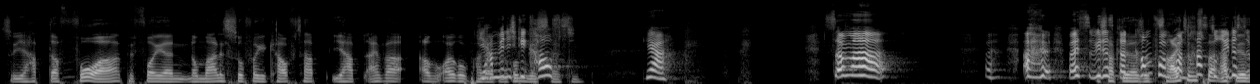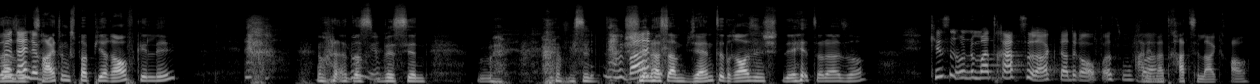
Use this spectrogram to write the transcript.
So, ihr habt davor, bevor ihr ein normales Sofa gekauft habt, ihr habt einfach auf Europaletten Die haben wir nicht gekauft. Ja. Sag mal. Ah, Weißt du, wie Was das gerade kommt so vom Kontrast? Du Zeitungspa- habt redest ihr über da so deine Zeitungspapier raufgelegt? Oder das ein bisschen, ein bisschen schön das Ambiente draußen steht oder so? Kissen und eine Matratze lag da drauf als Ah, die Sofa. Matratze lag drauf.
